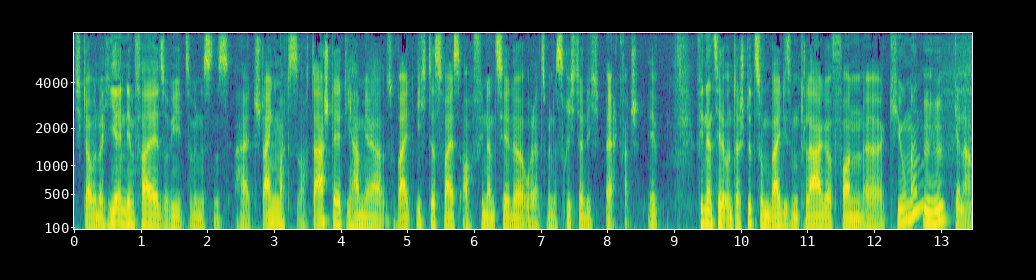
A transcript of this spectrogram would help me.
Ich glaube nur hier in dem Fall, so wie zumindest halt Steingemacht es auch darstellt, die haben ja, soweit ich das weiß, auch finanzielle oder zumindest richterlich, äh, Quatsch, äh, finanzielle Unterstützung bei diesem Klage von äh, Cuman. Mhm, genau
